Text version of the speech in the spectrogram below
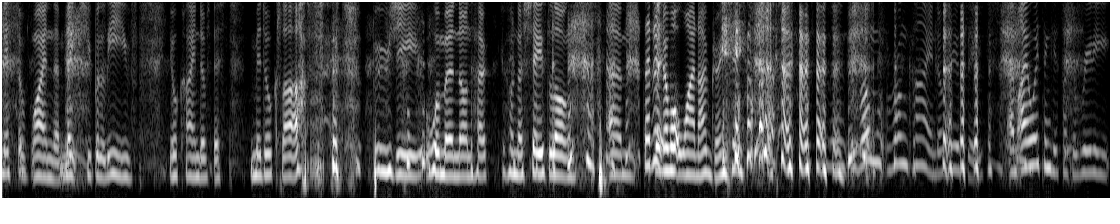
myth of wine that makes you believe you're kind of this middle class, bougie woman on her on a chaise longue. Um, they don't know what wine I'm drinking. wrong, wrong kind, obviously. Um, I always think it's like a really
